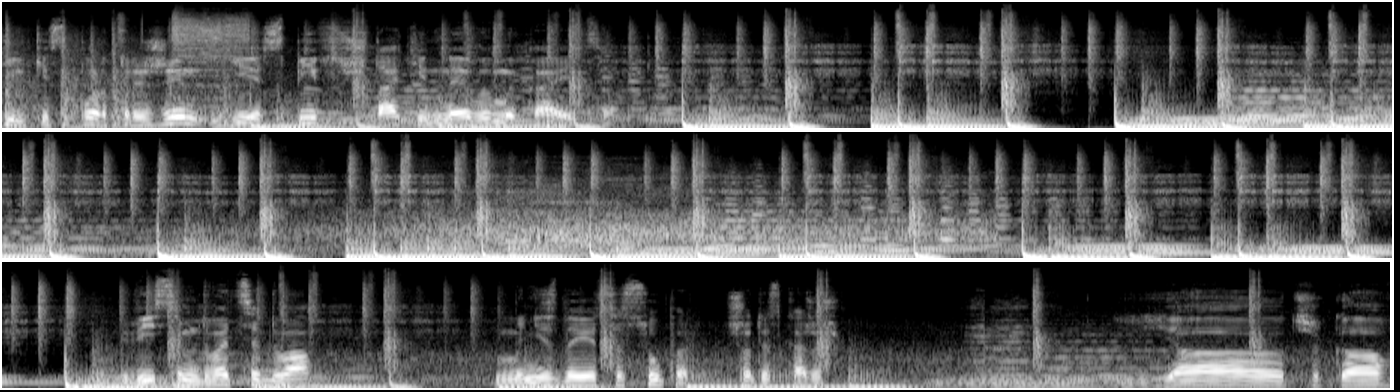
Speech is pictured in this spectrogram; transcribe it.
тільки спортрежим, ESP в штаті не вимикається. Вісім двадцять два. Мені здається, супер. Що ти скажеш? Я чекав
